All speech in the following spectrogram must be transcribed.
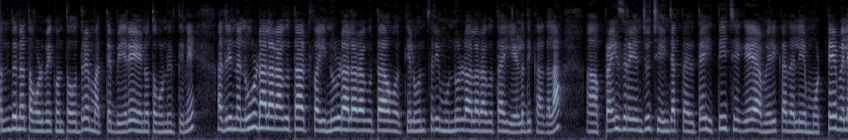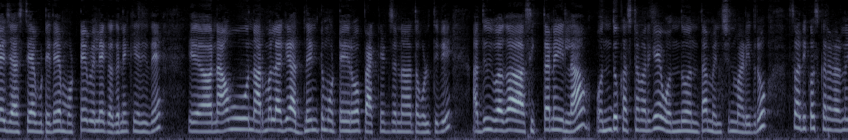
ಒಂದನ್ನ ತಗೊಳ್ಬೇಕು ಅಂತ ಹೋದ್ರೆ ಮತ್ತೆ ಬೇರೆ ಏನೋ ತಗೊಂಡಿರ್ತೀನಿ. ಅದರಿಂದ ನೂರು ಡಾಲರ್ ಆಗುತ್ತಾ ಅಥವಾ ಇನ್ನೂರು ಡಾಲರ್ ಆಗುತ್ತಾ, ಕೆಲವೊಂದು ಸರಿ ಮುನ್ನೂರು ಡಾಲರ್ ಆಗುತ್ತಾ ಹೇಳೋದಕ್ಕಾಗಲ್ಲ. ಪ್ರೈಸ್ ರೇಂಜು ಚೇಂಜ್ ಆಗ್ತಾ ಇರುತ್ತೆ. ಇತ್ತೀಚೆಗೆ ಅಮೆರಿಕಾದಲ್ಲಿ ಮೊಟ್ಟೆ ಬೆಲೆ ಜಾಸ್ತಿ ಆಗ್ಬಿಟ್ಟಿದೆ. ಮೊಟ್ಟೆ ಬೆಲೆ ಗಗನಕ್ಕೇರಿದೆ. ನಾವು ನಾರ್ಮಲ್ ಆಗಿ ಹದಿನೆಂಟು ಮೊಟ್ಟೆ ಇರೋ ಪ್ಯಾಕೆಟ್ಸ್ ಅನ್ನ ತಗೊಳ್ತೀವಿ. ಅದು ಇವಾಗ ಸಿಗ್ತಾನೆ ಇಲ್ಲ. ಒಂದು ಕಸ್ಟಮರ್ಗೆ ಒಂದು ಅಂತ ಮೆನ್ಷನ್ ಮಾಡಿದ್ರು. ಸೊ ಅದಕ್ಕೋಸ್ಕರ ನಾನು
